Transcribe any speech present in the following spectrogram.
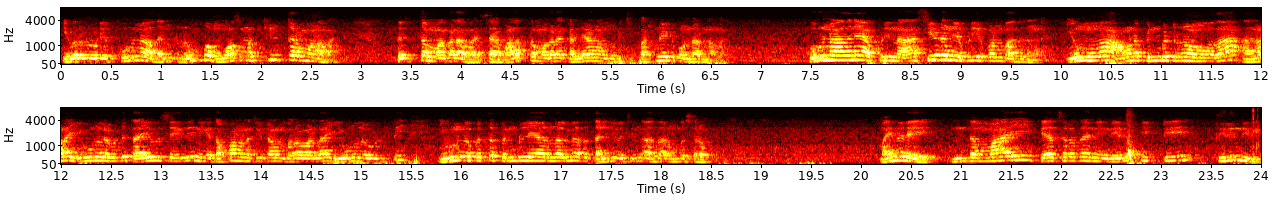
இவர்களுடைய குருநாதன் ரொம்ப மோசமாக கீழ்த்தரமானவன். பெத்த மகளை ச- வளர்த்த மகளை கல்யாணம் முடிச்சு ஃபர்ஸ்ட் நைட் கொண்டாடினவன் குருநாதனே அப்படின்னா சீடன் எப்படி இருப்பான்னு பார்த்துக்கோங்க. இவனும் அவனை பின்பற்றுறவங்க தான். அதனால இவங்களை விட்டு தயவு செய்து நீங்கள் தப்பாக நினச்சிக்கிட்டாலும் பரவாயில்ல. இவங்களை விட்டு இவனுங்க பெற்ற பெண் பிள்ளையாக இருந்தாலுமே அதை தள்ளி வச்சுங்க அதுதான் ரொம்ப சிறப்பு. மைனரே இந்த மாதிரி பேசுறத நீ நிறுத்திட்டு திருந்திடு.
